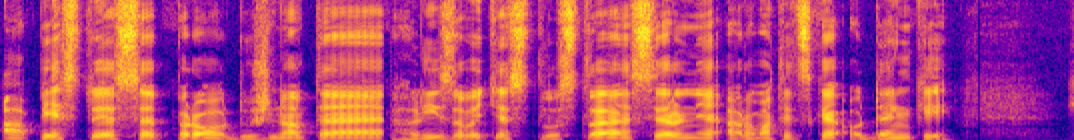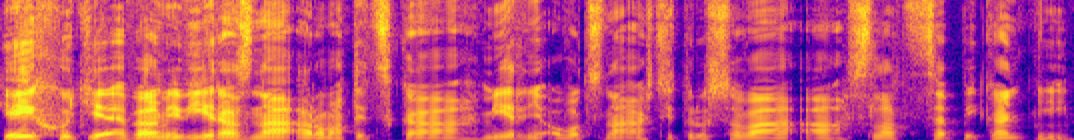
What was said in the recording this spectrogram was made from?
a pěstuje se pro dužnaté, hlízovitě stlustlé, silně aromatické oddenky. Jejich chuť je velmi výrazná, aromatická, mírně ovocná až citrusová a sladce pikantní.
